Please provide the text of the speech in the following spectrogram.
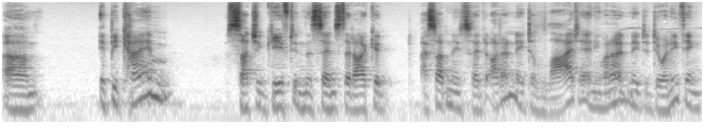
um, it became such a gift in the sense that I could, I suddenly said, I don't need to lie to anyone. I don't need to do anything.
